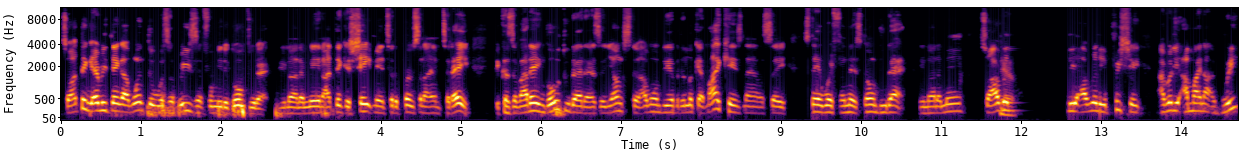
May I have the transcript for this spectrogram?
So I think everything I went through was a reason for me to go through that. You know what I mean? I think it shaped me into the person I am today. Because if I didn't go through that as a youngster, I won't be able to look at my kids now and say, "Stay away from this. Don't do that." You know what I mean? So I really, yeah. I really appreciate. I really, I might not agree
